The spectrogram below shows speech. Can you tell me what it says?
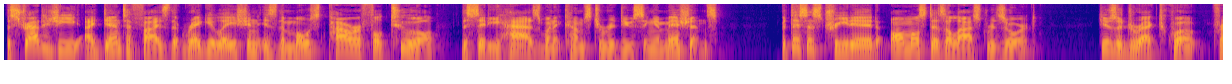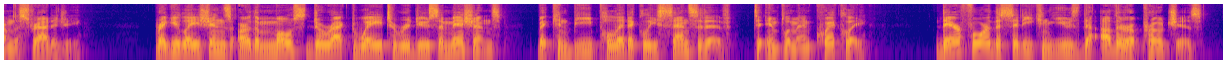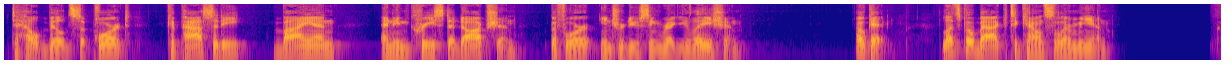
The strategy identifies that regulation is the most powerful tool the city has when it comes to reducing emissions. But this is treated almost as a last resort. Here's a direct quote from the strategy Regulations are the most direct way to reduce emissions, but can be politically sensitive to implement quickly. Therefore, the city can use the other approaches to help build support, capacity, buy in, and increased adoption before introducing regulation. Okay, let's go back to Councillor Mian.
